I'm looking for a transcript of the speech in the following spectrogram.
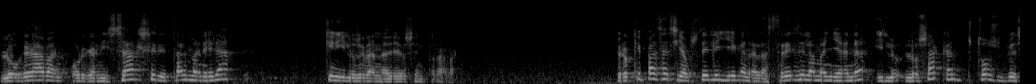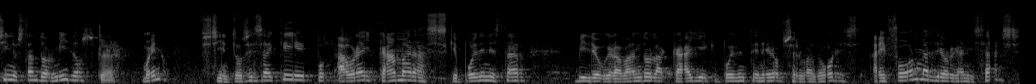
lograban organizarse de tal manera que ni los granaderos entraban. Pero ¿qué pasa si a usted le llegan a las 3 de la mañana y lo, lo sacan? Todos sus vecinos están dormidos. Claro. Bueno, sí, entonces hay que, po- ahora hay cámaras que pueden estar videograbando la calle, que pueden tener observadores. Hay formas de organizarse.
